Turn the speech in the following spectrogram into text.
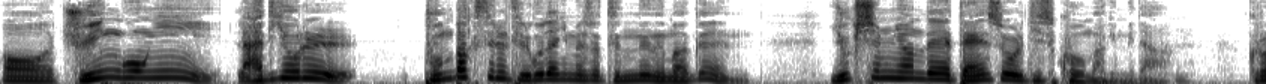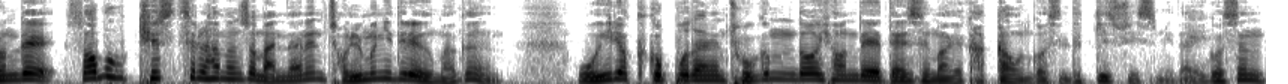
어, 주인공이 라디오를 boombox를 들고 다니면서 듣는 음악은 60년대 댄스홀 디스코 음악입니다. 그런데 sub quest를 하면서 만나는 젊은이들의 음악은 오히려 그것보다는 조금 더 현대 댄스 음악에 가까운 것을 느낄 수 있습니다. 이것은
